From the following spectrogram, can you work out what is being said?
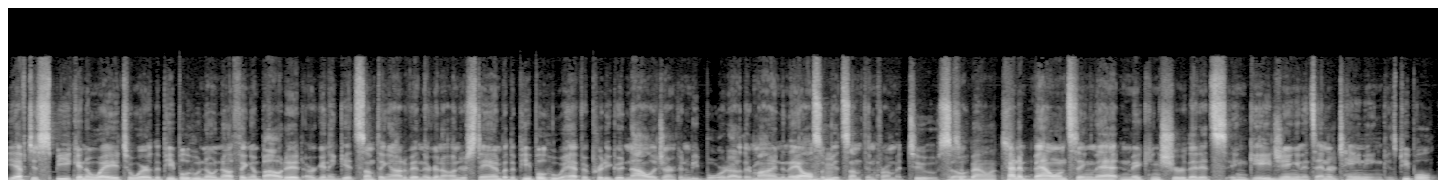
you have to speak in a way to where the people who know nothing about it are going to get something out of it and they're going to understand but the people who have a pretty good knowledge aren't going to be bored out of their mind and they also get something from it too so balance. kind of balancing that and making sure that it's engaging and it's entertaining because people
